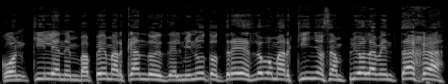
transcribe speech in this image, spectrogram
con Kylian Mbappé marcando desde el minuto 3, luego Marquinhos amplió la ventaja.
